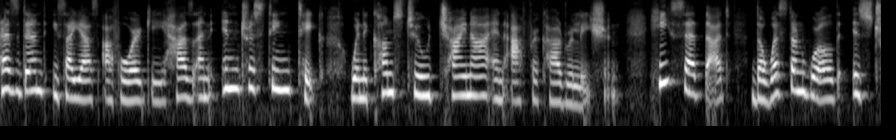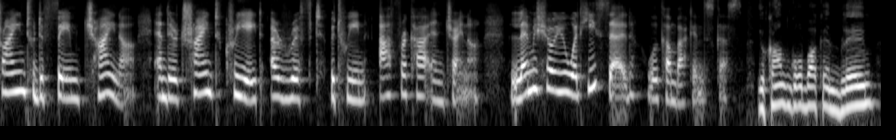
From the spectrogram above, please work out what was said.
President Isaias Afewerki has an interesting take when it comes to China and Africa relation. He said that the Western world is trying to defame China and they're trying to create a rift between Africa and China. Let me show you what he said. We'll come back and discuss. You can't go back and blame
